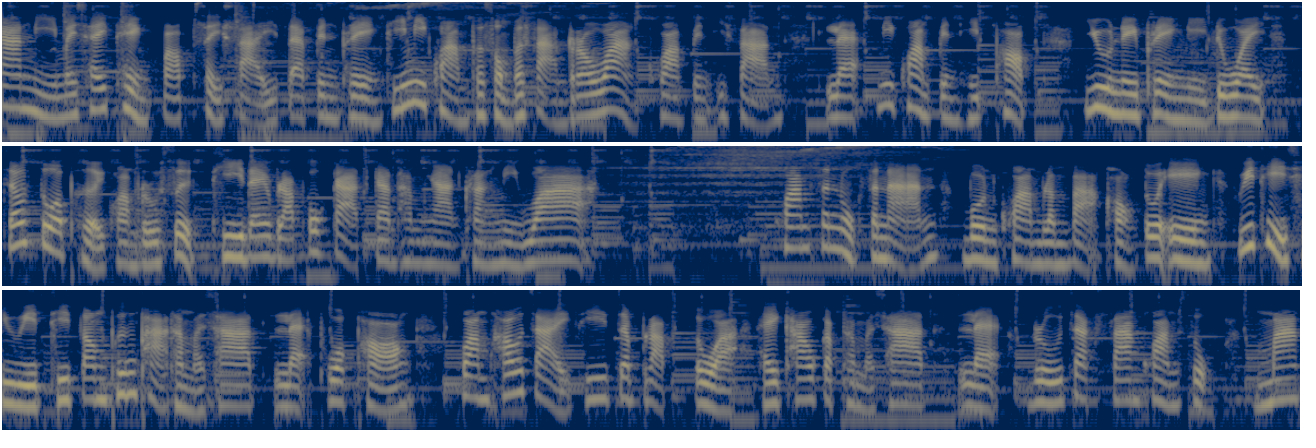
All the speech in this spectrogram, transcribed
งานนี้ไม่ใช่เพลงป๊อปใส ๆ แต่เป็นเพลงที่มีความผสมผสานระหว่างความเป็นอีสาน และมีความเป็นฮิปฮอปอยู่ในเพลงนี้ด้วย เจ้าตัวเผยความรู้สึกที่ได้รับโอกาสการทำงานครั้งนี้ว่า ความสนุกสนานบนความลำบากของตัวเอง วิถีชีวิตที่ต้องพึ่งพาธรรมชาติและพวกพ้อง ความเข้าใจที่จะปรับตัวให้เข้ากับธรรมชาติ และรู้จักสร้างความสุขมาก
